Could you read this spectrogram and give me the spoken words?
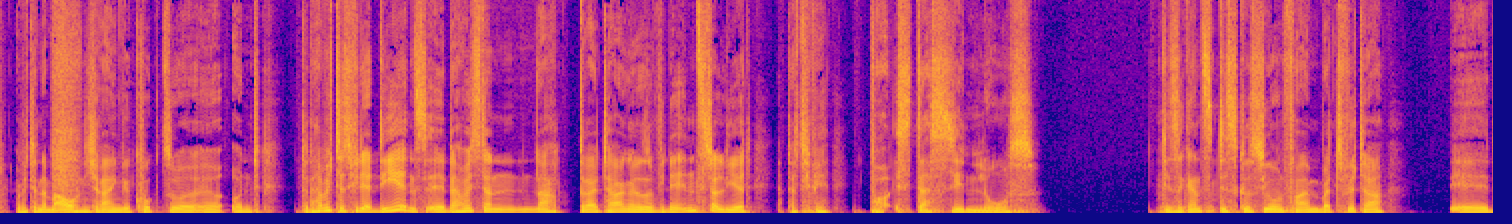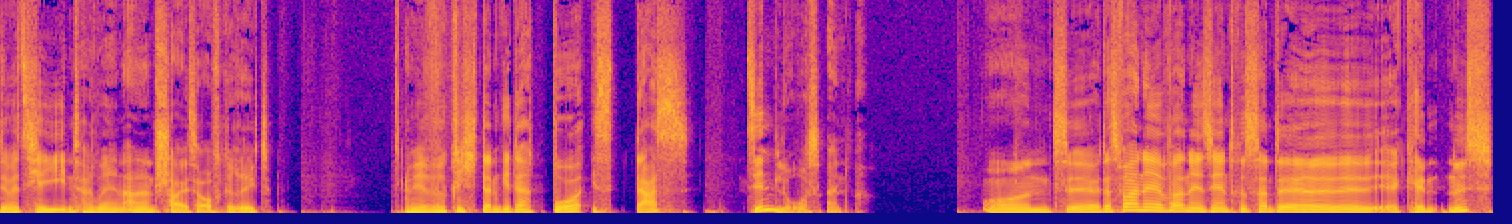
Habe ich dann aber auch nicht reingeguckt. So, äh, und dann habe ich das wieder deins äh, da habe ich es dann nach drei Tagen oder so wieder installiert. Da dachte ich mir, boah, ist das sinnlos. Diese ganze Diskussion, vor allem bei Twitter, äh, da wird sich ja jeden Tag über einen anderen Scheiß aufgeregt. Habe mir wirklich dann gedacht, boah, ist das sinnlos einfach. Und äh, das war eine, war eine sehr interessante äh, Erkenntnis.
